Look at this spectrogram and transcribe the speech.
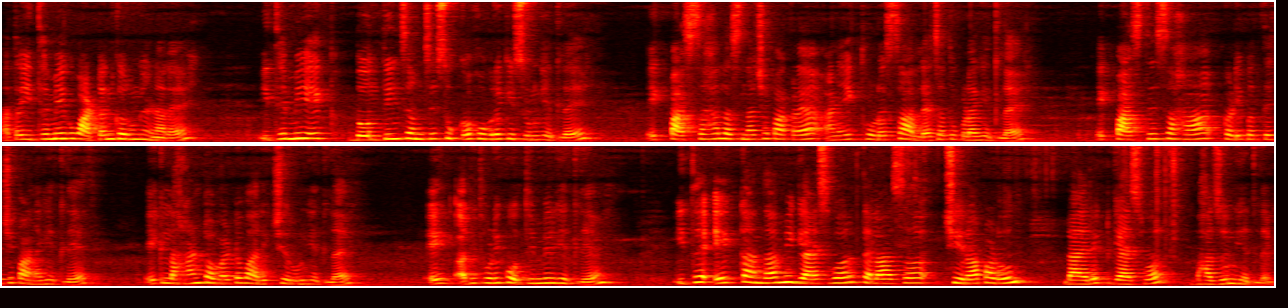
आता इथे मी एक वाटण करून घेणार आहे. इथे मी एक दोन तीन चमचे सुकं खोबरं किसून घेतलं आहे एक पाच सहा लसणाच्या पाकळ्या आणि एक थोडंसं आल्याचा तुकडा घेतला आहे एक पाच ते सहा कढीपत्त्याची पानं घेतली आहेत. एक लहान टोमॅटो बारीक चिरून घेतला आहे एक आधी थोडी कोथिंबीर घेतली आहे. इथे एक कांदा मी गॅसवर त्याला असं चिरा पाडून डायरेक्ट गॅसवर भाजून घेतलं आहे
